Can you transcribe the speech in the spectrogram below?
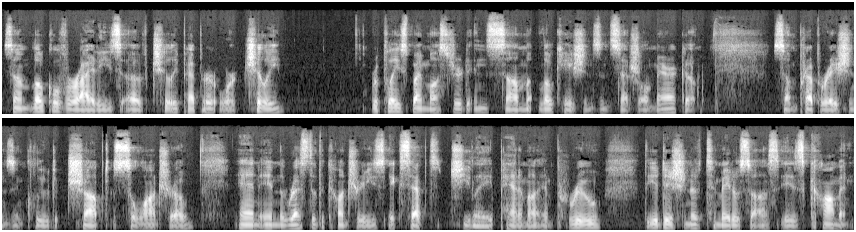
some local varieties of chili pepper or chili, replaced by mustard in some locations in Central America. Some preparations include chopped cilantro, and in the rest of the countries, except Chile, Panama, and Peru, the addition of tomato sauce is common.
